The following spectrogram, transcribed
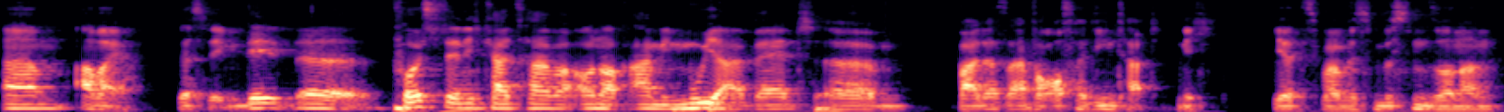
Ähm, aber ja, deswegen, den, äh, vollständigkeitshalber auch noch Armin Muja erwähnt, ähm, weil das einfach auch verdient hat. Nicht jetzt, weil wir es müssen, sondern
